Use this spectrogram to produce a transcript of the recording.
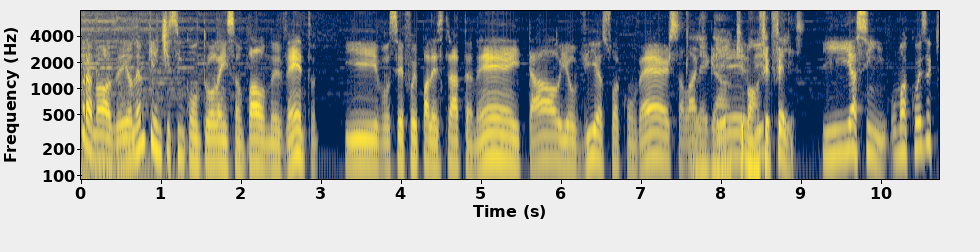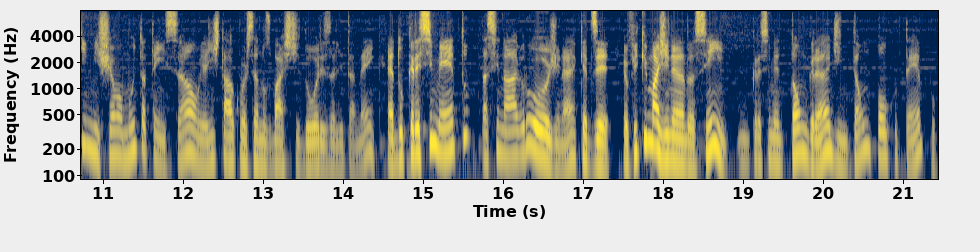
Pra nós aí. Eu lembro que a gente se encontrou lá em São Paulo no evento. e você foi palestrar também e tal, e eu vi a sua conversa lá. Legal, que, que bom, fico feliz. E assim, uma coisa que me chama muita atenção, e a gente estava conversando nos bastidores ali também, é do crescimento da Sinagro hoje, né? Quer dizer, eu fico imaginando assim, um crescimento tão grande em tão pouco tempo.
